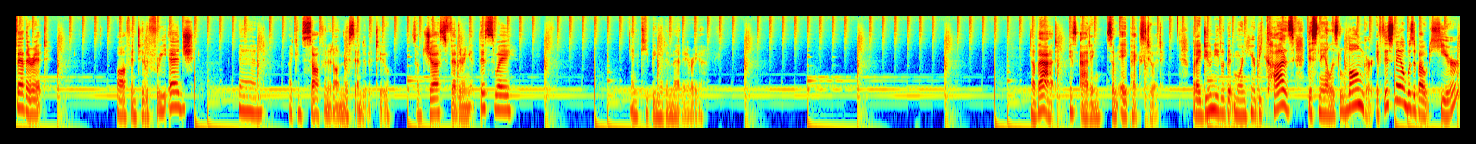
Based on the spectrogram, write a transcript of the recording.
feather it off into the free edge and I can soften it on this end of it too. So I'm just feathering it this way and keeping it in that area. Now that is adding some apex to it. But I do need a bit more in here because this nail is longer. If this nail was about here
